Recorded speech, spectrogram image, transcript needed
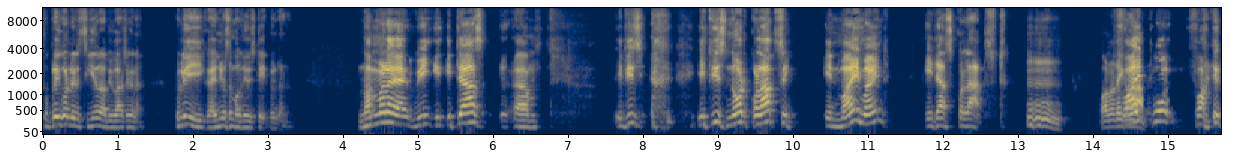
സുപ്രീം കോടതി ഒരു സീനിയർ അഭിഭാഷകന് പുള്ളി കഴിഞ്ഞ ദിവസം പറഞ്ഞൊരു സ്റ്റേറ്റ്മെന്റ് ആണ്. നമ്മുടെ we it has It is it is not collapsing in my mind it has collapsed already five point five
